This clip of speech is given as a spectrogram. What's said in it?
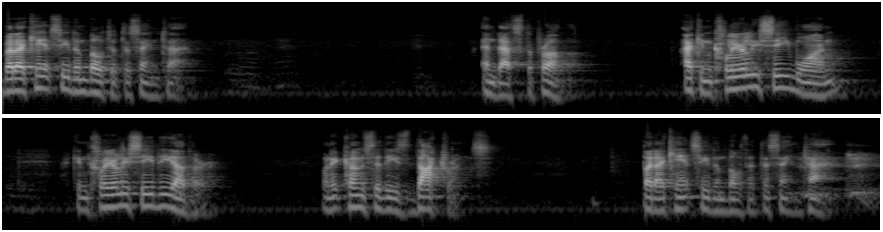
But I can't see them both at the same time. And that's the problem. I can clearly see one, I can clearly see the other when it comes to these doctrines, but I can't see them both at the same time.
